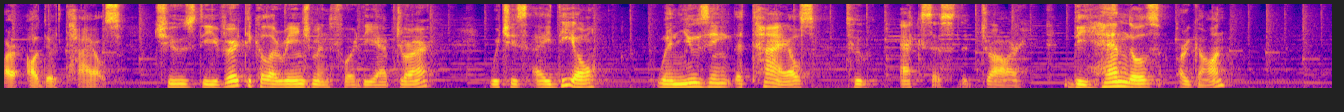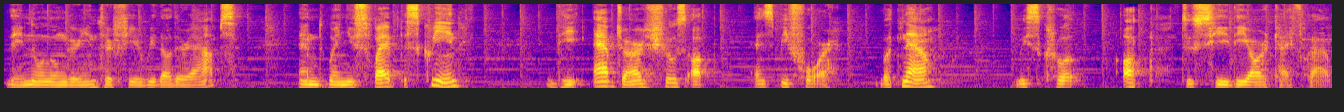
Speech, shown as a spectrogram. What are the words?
our other tiles. Choose the vertical arrangement for the app drawer which is ideal when using the tiles to access the drawer. The handles are gone. They no longer interfere with other apps. And when you swipe the screen, the app drawer shows up as before. But now we scroll up to see the archive cloud.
